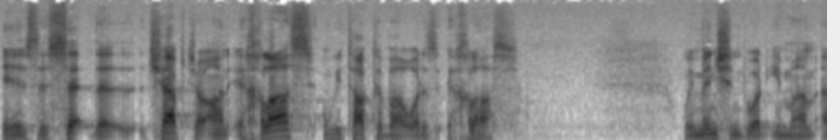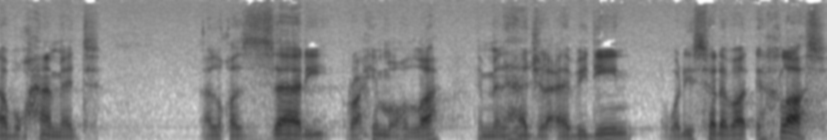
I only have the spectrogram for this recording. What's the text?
is the, set, the chapter on ikhlas, and we talked about what is ikhlas. We mentioned what Imam Abu Hamid al-Ghazali rahimahullah in Minhaj al-Abidin what he said about ikhlas.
